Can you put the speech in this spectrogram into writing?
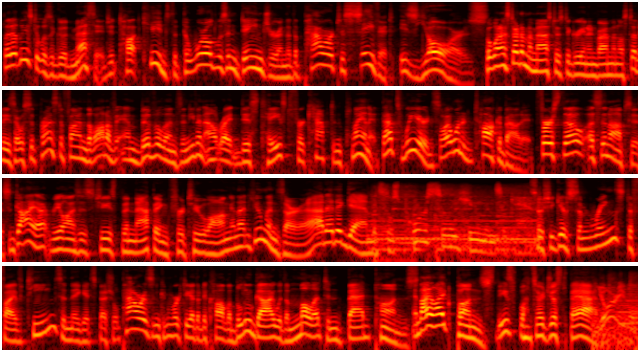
but at least it was a good message. It taught kids that the world was in danger and that the power to save it is yours. But when I started my master's degree in environmental studies, I was surprised to find a lot of ambivalence and even outright distaste for Captain Planet. That's weird, so I wanted to talk about it. First, though, a synopsis. Gaia realizes she's been napping for too long and that humans are at it again. It's those poor, silly humans again. So she gives some rings to five teens, and they get special powers and can work together to call a blue guy with a mullet and bad puns. And I like puns. These ones are just bad. Your evil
